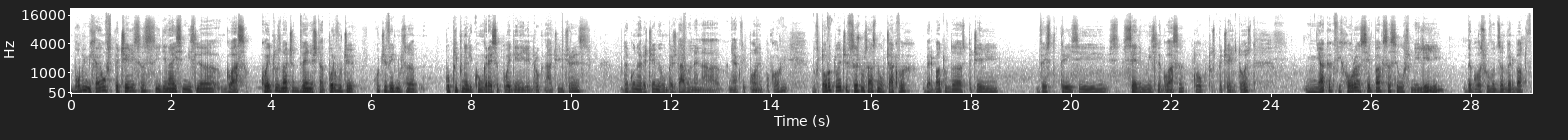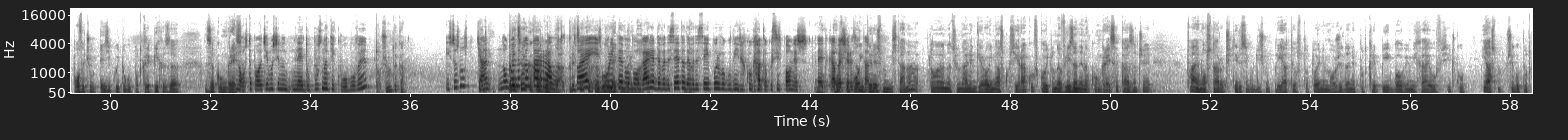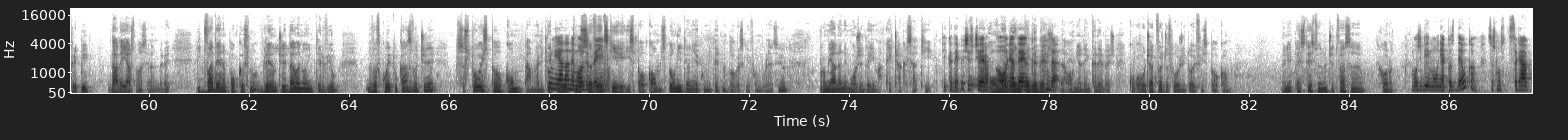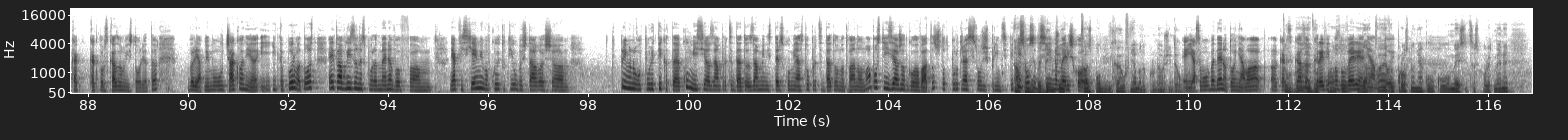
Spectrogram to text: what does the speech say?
Боби Михайлов спечели с 11, мисля, гласа, което значат две неща. Първо, че очевидно са попипнали Конгреса по един или друг начин, чрез да го наречеме убеждаване на някакви по-непокорни. Но второто е, че всъщност аз не очаквах Бербатов да спечели 237, мисля, гласа, колкото спечели. Тоест, някакви хора все пак са се осмелили да гласуват за Бербатов. Повече от тези, които го подкрепиха за, за Конгреса. Но още повече имаше недопуснати клубове. Точно така. И всъщност тя много е на кантар го, да. работата. Това е изборите в. България 90-та-91 година, когато, ако си спомняш, е Но така беше резултат. по-интересно ми стана, той е национален герой Наско Сираков, който на влизане на Конгреса каза, че това е едно старо 40 годишно приятелство, той не може да не подкрепи Боби Михайлов, всичко ясно, ще го подкрепи, даде ясно да се разбере. И два дена по-късно гледам, че е дал едно интервю, в което казва, че с този изпълком, там, нали, Промяна по- не може да има. изпълком, изпълнителния комитет на Българския футболен съюз, промяна не може да има. Е, чакай сега ти. Ти къде беше вчера? О- А оня ден, къде как- беше? Да. да, оня ден къде беше? Кого очакваш да сложи той в изпълкома? Нали? Естествено, че това са хората. Може би е имало някаква сделка. Всъщност сега, как, както разказваме историята, вероятно е имало очаквания и, и те първа. Тоест, е това влизане според мен в ам, някакви схеми, в които ти обещаваш ам, примерно в политиката, комисия, зам председател, зам министерско място, председател на това, на това, после ти изяждат главата, защото първо трябва да си сложиш принципите аз и после да си намериш хора. Това с Боби Михайлов няма да продължи дълго. Е, аз съм убедена, той няма, как това се казва, е кредитно доверие да, няма. Това е той... въпрос на няколко месеца, според мен,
